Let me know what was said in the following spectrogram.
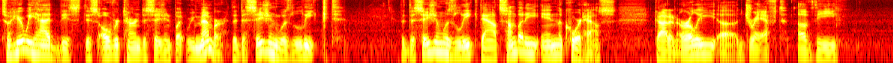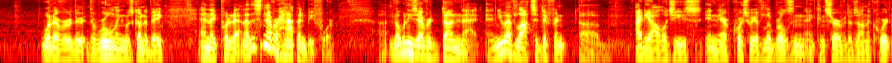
so here we had this this overturned decision. But remember, the decision was leaked. The decision was leaked out. Somebody in the courthouse got an early uh, draft of the whatever the, the ruling was going to be, and they put it out. Now, this never happened before. Uh, nobody's ever done that. And you have lots of different uh, ideologies in there. Of course, we have liberals and, and, conservatives on the court,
